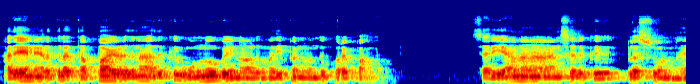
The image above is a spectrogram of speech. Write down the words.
அதே நேரத்தில் தப்பாக எழுதுனா அதுக்கு ஒன்று பை நாலு மதிப்பெண் வந்து குறைப்பாங்க. சரியான ஆன்சருக்கு ப்ளஸ் ஒன்று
